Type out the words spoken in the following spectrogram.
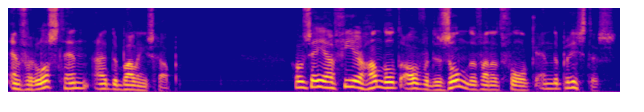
en verlost hen uit de ballingschap. Hosea 4 handelt over de zonde van het volk en de priesters.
